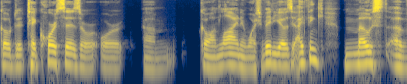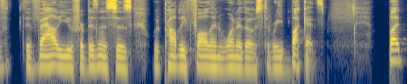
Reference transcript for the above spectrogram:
go to take courses or, or um, go online and watch videos, I think most of the value for businesses would probably fall in one of those three buckets. But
